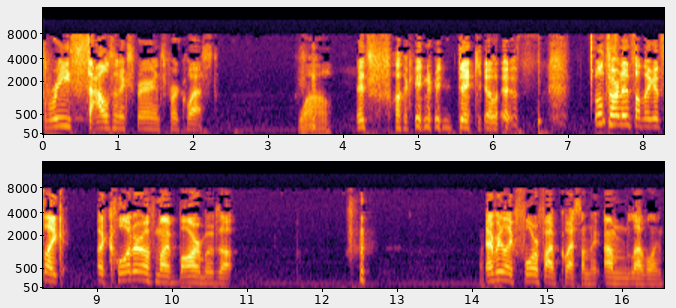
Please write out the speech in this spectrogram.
3,000 experience per quest. Wow. It's fucking ridiculous. We'll turn in something, it's like a quarter of my bar moves up. Every like four or five quests I'm I'm leveling.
